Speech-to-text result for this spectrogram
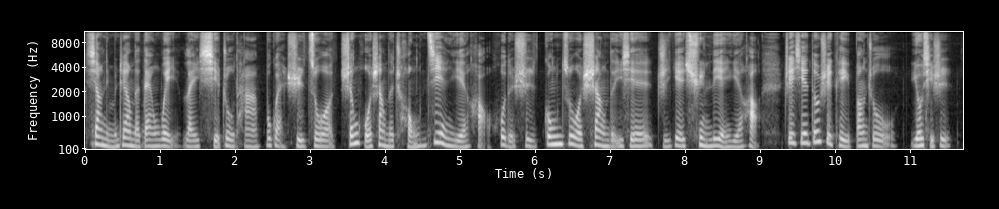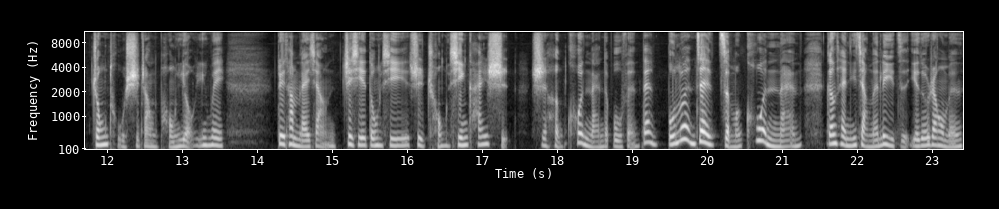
像你们这样的单位来协助他，不管是做生活上的重建也好，或者是工作上的一些职业训练。也好，这些都是可以帮助，尤其是中途视障的朋友，因为对他们来讲，这些东西是重新开始，是很困难的部分。但不论再怎么困难，刚才你讲的例子也都让我们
